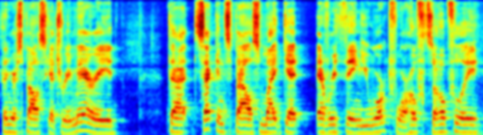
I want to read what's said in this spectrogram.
then your spouse gets remarried. That second spouse might get everything you worked for. So hopefully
